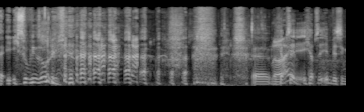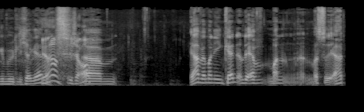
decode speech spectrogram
Äh, Ich sowieso nicht. äh, ich habe ja, hab's ja eh ein bisschen gemütlicher gerne. Ja, ich auch. Ähm, ja, wenn man ihn kennt und er, man, weißt du, er hat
